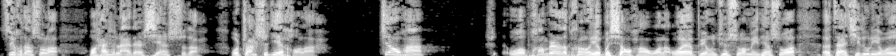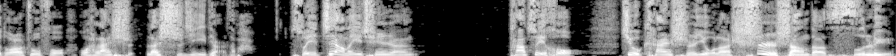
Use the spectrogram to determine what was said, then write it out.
最后他说了，我还是来点现实的，我抓世界好了。这样的话。我旁边的朋友也不笑话我了，我也不用去说每天说，呃，在基督里我有多少祝福，我还来实来实际一点的吧。所以这样的一群人，他最后就开始有了世上的思虑，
